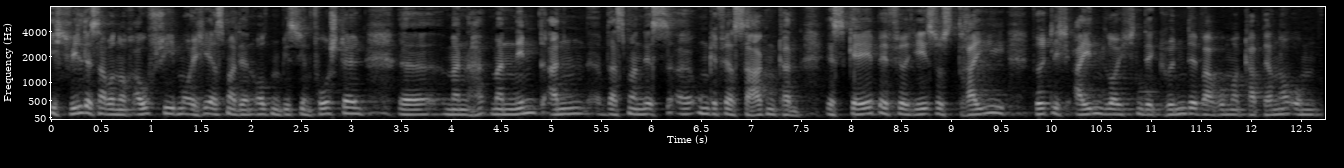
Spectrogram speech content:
ich will das aber noch aufschieben, euch erstmal den Ort ein bisschen vorstellen. Äh, man, man nimmt an, dass man es äh, ungefähr sagen kann. Es gäbe für Jesus drei wirklich einleuchtende Gründe, warum er Kapernaum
